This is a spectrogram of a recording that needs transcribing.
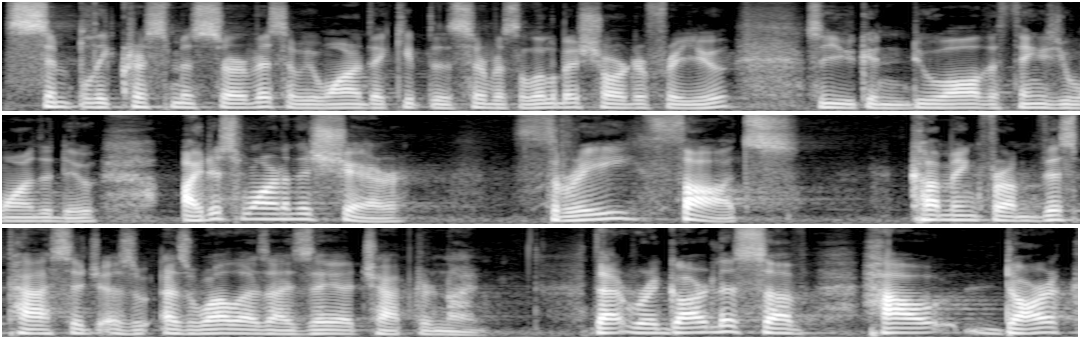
simply Christmas service, and we wanted to keep the service a little bit shorter for you so you can do all the things you wanted to do. I just wanted to share three thoughts coming from this passage as, as well as Isaiah chapter 9. That regardless of how dark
